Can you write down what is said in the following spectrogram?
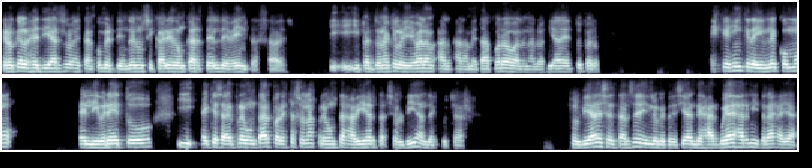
Creo que los SDR se los están convirtiendo en un sicario de un cartel de ventas, ¿sabes? Y, perdona que lo lleve a la, a la metáfora o a la analogía de esto, pero es que es increíble cómo el libreto y hay que saber preguntar, pero estas son las preguntas abiertas, se olvidan de escuchar. Se olvida de sentarse y lo que te decían, dejar, voy a dejar mi traje allá.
